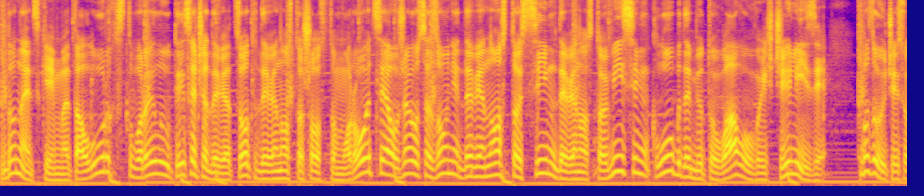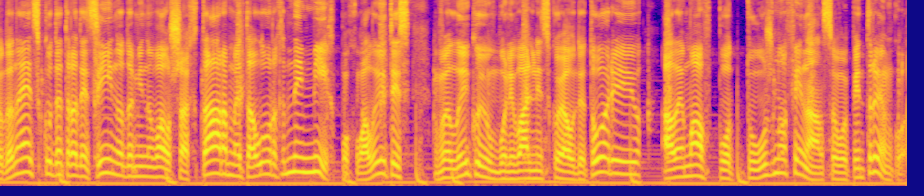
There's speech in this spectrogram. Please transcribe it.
Донецький металург створили у 1996 році, а вже у сезоні 97-98 клуб дебютував у вищій лізі. Базуючись у Донецьку, де традиційно домінував Шахтар, металург не міг похвалитись великою вболівальницькою аудиторією, але мав потужну фінансову підтримку.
